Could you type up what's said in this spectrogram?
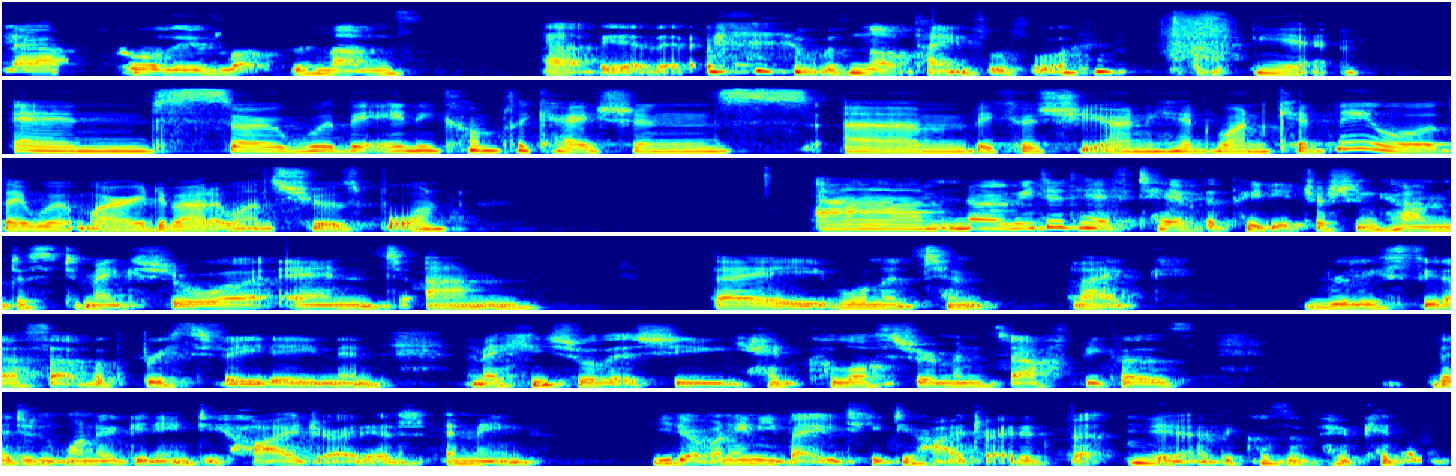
Now, I'm sure there's lots of mums out there that it was not painful for. Yeah. And so, were there any complications um, because she only had one kidney, or they weren't worried about it once she was born? Um, no, we did have to have the pediatrician come just to make sure, and um, they wanted to like really set us up with breastfeeding and making sure that she had colostrum and stuff because they didn't want her getting dehydrated. I mean, you don't want any baby to get dehydrated, but yeah, you know, because of her kidney.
